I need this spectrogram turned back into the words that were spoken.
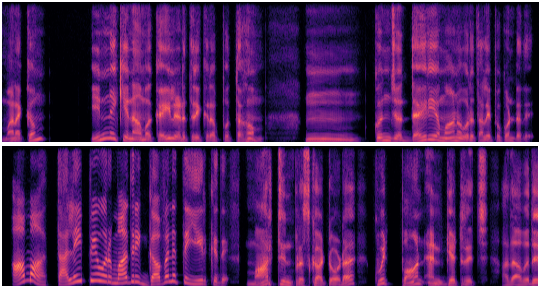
வணக்கம். இன்னைக்கு நாம கையில் எடுத்திருக்கிற புத்தகம் கொஞ்சம் தைரியமான ஒரு தலைப்பு கொண்டது. ஆமா தலைப்பே ஒரு மாதிரி கவனத்தை ஈர்க்குது. மார்டின் பிரெஸ்காட்டோட quit porn and get rich அதாவது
